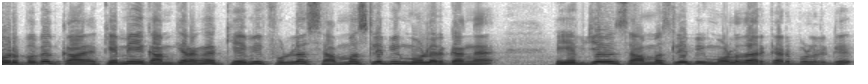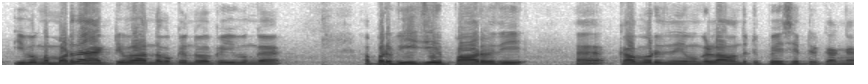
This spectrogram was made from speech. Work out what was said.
ஒரு பக்கம் கா கெமியை காமிக்கிறாங்க. கெமி ஃபுல்லாக செம்ம ஸ்லீப்பிங் மோடில் இருக்காங்க. எஃப்ஜேவும் செம்ம ஸ்லீப்பிங் மோடில் தான் இருக்கார் போல இருக்குது இவங்க மட்டும் தான் ஆக்டிவாக அந்த பக்கம் இந்த பக்கம் இவங்க. அப்புறம் விஜே பார்வதி கமருதி இவங்கெல்லாம் வந்துட்டு பேசிகிட்டு இருக்காங்க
